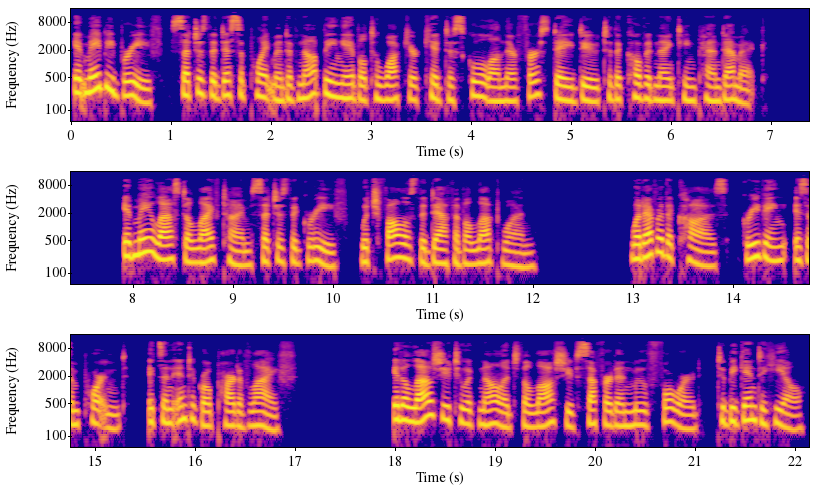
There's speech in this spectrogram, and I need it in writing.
It may be brief, such as the disappointment of not being able to walk your kid to school on their first day due to the COVID-19 pandemic. It may last a lifetime such as the grief which follows the death of a loved one. Whatever the cause, grieving is important, it's an integral part of life. It allows you to acknowledge the loss you've suffered and move forward, to begin to heal.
